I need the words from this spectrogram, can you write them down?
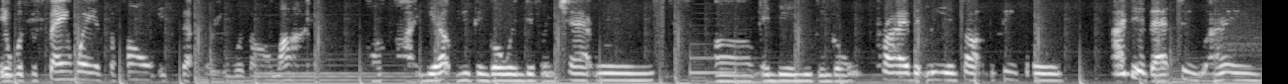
It was the same way as the phone, except for it was online. Online. Yep, you can go in different chat rooms, um, and then you can go privately and talk to people. I did that too. I ain't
